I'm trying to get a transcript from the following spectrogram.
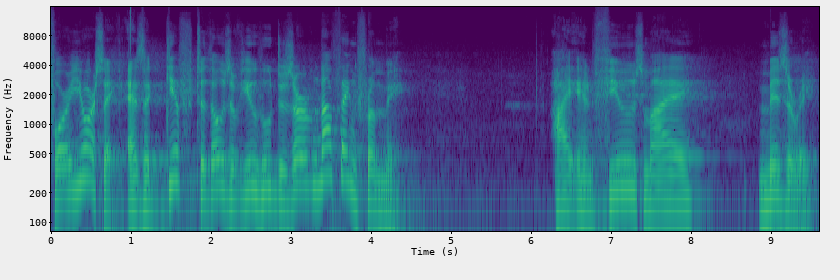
for your sake, as a gift to those of you who deserve nothing from me. I infuse my misery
